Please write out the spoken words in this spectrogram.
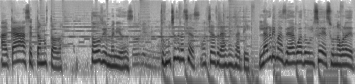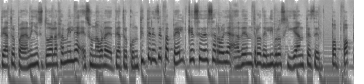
Acá aceptamos todo. Todos bienvenidos. Pues muchas gracias. Muchas gracias a ti. Lágrimas de agua dulce es una obra de teatro para niños y toda la familia. Es una obra de teatro con títeres de papel que se desarrolla adentro de libros gigantes de pop pop,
